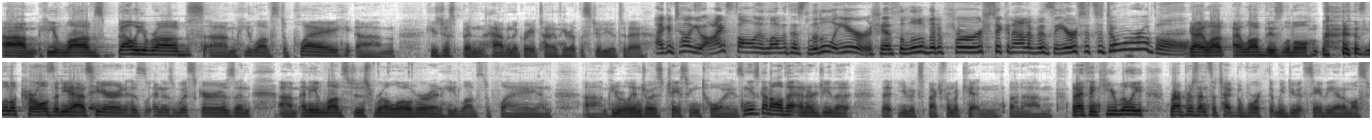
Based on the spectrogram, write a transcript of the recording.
Um, he loves belly rubs. Um, he loves to play. He's just been having a great time here at the studio today. I can tell you, I've fallen in love with his little ears. He has the little bit of fur sticking out of his ears. It's adorable. Yeah, I love I love these little his little curls that he has here and his and his whiskers and um, and he loves to just roll over and he loves to play and um, he really enjoys chasing toys and he's got all that energy that that you'd expect from a kitten. But um, but I think he really represents the type of work that we do at Save the Animals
